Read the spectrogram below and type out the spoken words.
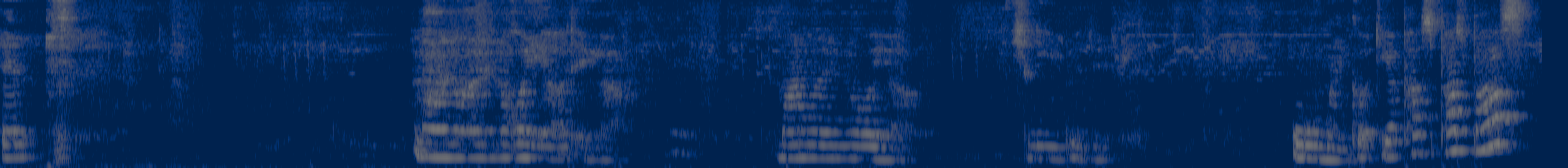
Ähm. Manuel Neuer, Digga. Manuel Neuer. Ich liebe dich. Oh mein Gott. Ja, pass, pass, pass.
